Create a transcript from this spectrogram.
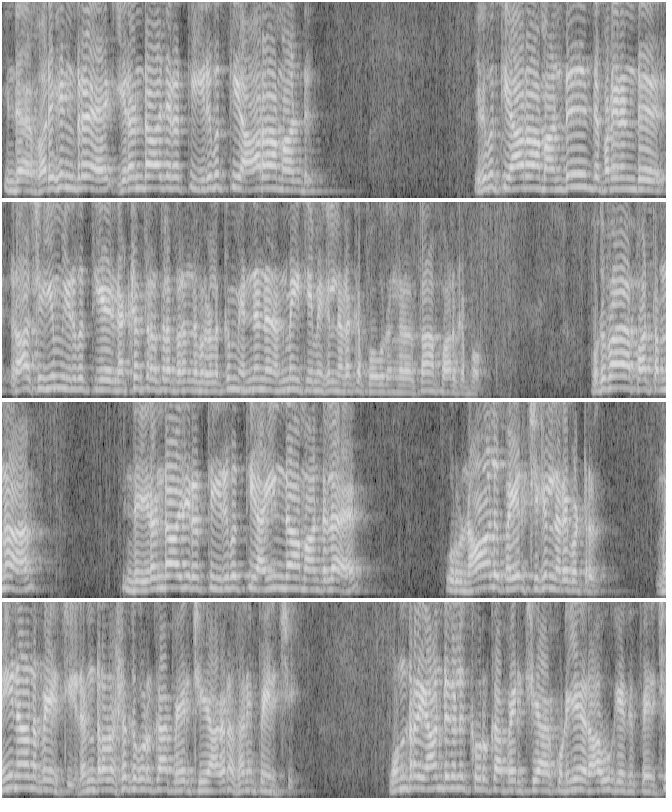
இந்த வருகின்ற இரண்டாயிரத்தி இருபத்தி ஆறாம் ஆண்டு இருபத்தி ஆறாம் ஆண்டு இந்த பன்னிரெண்டு ராசியும் இருபத்தி ஏழு நட்சத்திரத்தில் பிறந்தவர்களுக்கும் என்னென்ன நன்மை தீமைகள் நடக்கப் போகுதுங்கிறது தான் பார்க்க போகிறோம் பொதுவாக பார்த்தோம்னா இந்த இரண்டாயிரத்தி இருபத்தி ஐந்தாம் ஆண்டில் ஒரு நாலு பயிற்சிகள் நடைபெற்றது. மெயினான பயிற்சி ரெண்டரை வருஷத்துக்கு ஒருக்கா பயிற்சி ஆகிற சனி பயிற்சி ஒன்றரை ஆண்டுகளுக்கு ஒருக்கா பயிற்சி ஆகக்கூடிய ராகு கேது பயிற்சி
